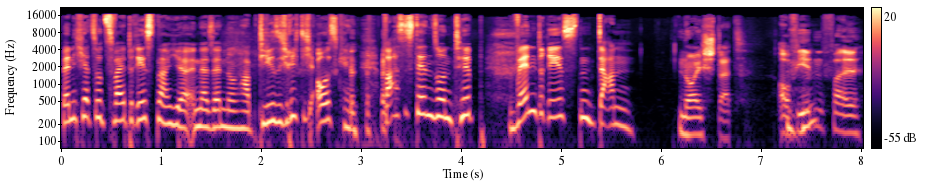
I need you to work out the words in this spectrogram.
wenn ich jetzt so zwei Dresdner hier in der Sendung habe, die sich richtig auskennen? Was ist denn so ein Tipp, wenn Dresden, dann? Neustadt. Auf Mhm. jeden Fall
